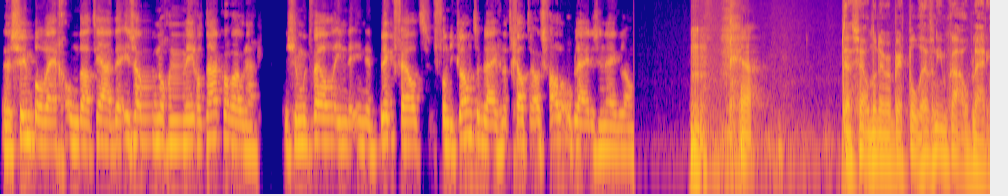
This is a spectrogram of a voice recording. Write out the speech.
simpelweg omdat ja, er is ook nog een wereld na corona. Dus je moet wel in, de, in het blikveld van die klanten blijven. Dat geldt trouwens voor alle opleiders in Nederland. Hm. Ja. Dat zei ondernemer Bert Pol hè, van IMK-opleidingen.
